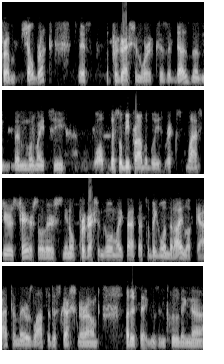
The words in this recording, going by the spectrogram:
from Shellbrook. If the progression works as it does, then then we might see. Well, this will be probably Rick's last year's chair, so there's you know progression going like that. That's a big one that I look at, and there was lots of discussion around other things, including. Uh,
